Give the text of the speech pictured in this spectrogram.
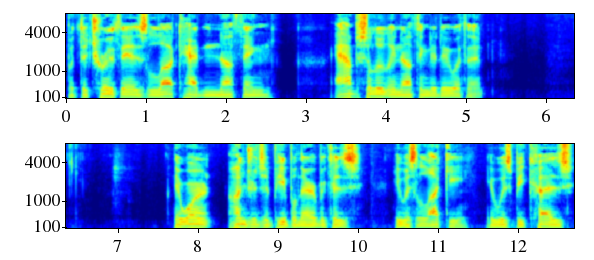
But the truth is, luck had nothing absolutely nothing to do with it. There weren't hundreds of people there because he was lucky. It was because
